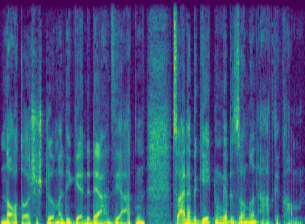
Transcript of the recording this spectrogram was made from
norddeutsche Stürmerlegende der Hanseaten, zu einer Begegnung der besonderen Art gekommen.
